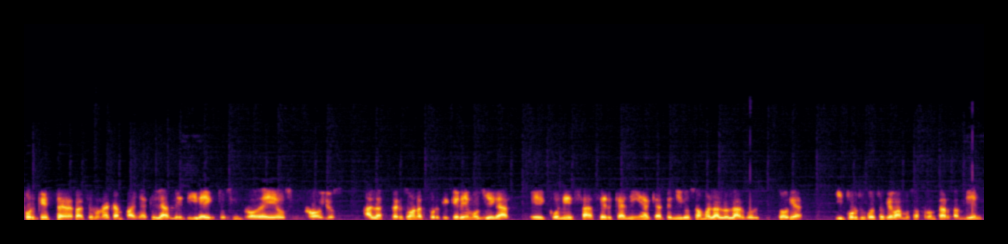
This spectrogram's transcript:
porque esta va a ser una campaña que le hable directo, sin rodeos, sin rollos a las personas, porque queremos llegar eh, con esa cercanía que ha tenido Samuel a lo largo de su historia y por supuesto que vamos a afrontar también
